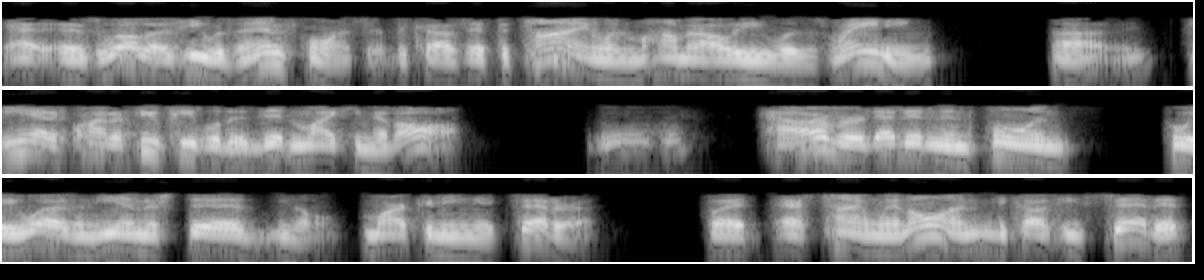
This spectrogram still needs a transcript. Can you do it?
as well as he was an influencer because at the time when Muhammad Ali was reigning, uh, he had quite a few people that didn't like him at all. Mm-hmm. However, that didn't influence who he was and he understood, you know, marketing, etc. But as time went on, because he said it,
